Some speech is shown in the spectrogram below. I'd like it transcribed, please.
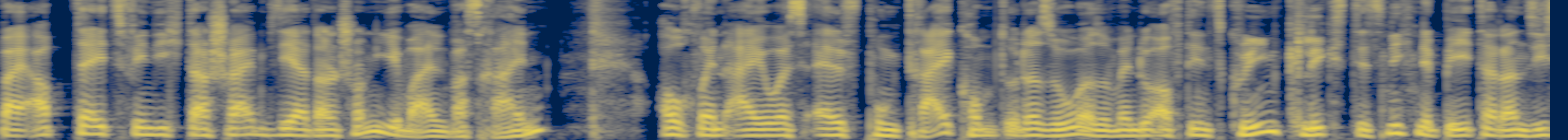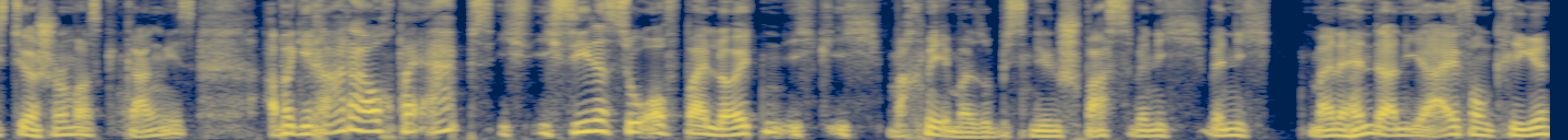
bei Updates finde ich, da schreiben sie ja dann schon jeweils was rein. Auch wenn iOS 11.3 kommt oder so. Also wenn du auf den Screen klickst, jetzt nicht eine Beta, dann siehst du ja schon, was gegangen ist. Aber gerade auch bei Apps. Ich, ich sehe das so oft bei Leuten. Ich, ich mache mir immer so ein bisschen den Spaß, wenn ich, wenn ich meine Hände an ihr iPhone kriege,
